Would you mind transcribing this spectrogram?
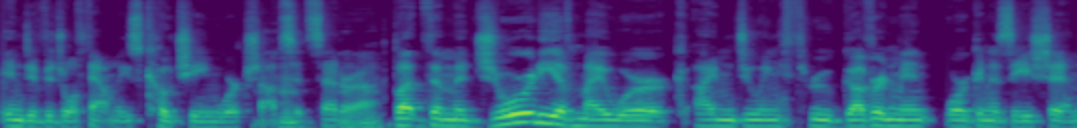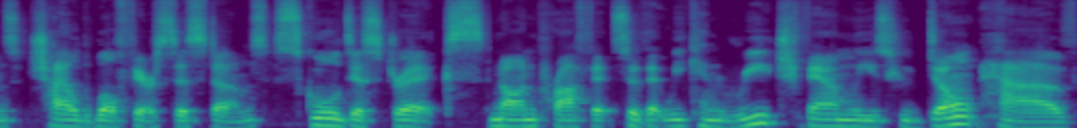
individual families coaching workshops mm-hmm. etc mm-hmm. but the majority of my work i'm doing through government organizations child welfare systems school districts nonprofits so that we can reach families who don't have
